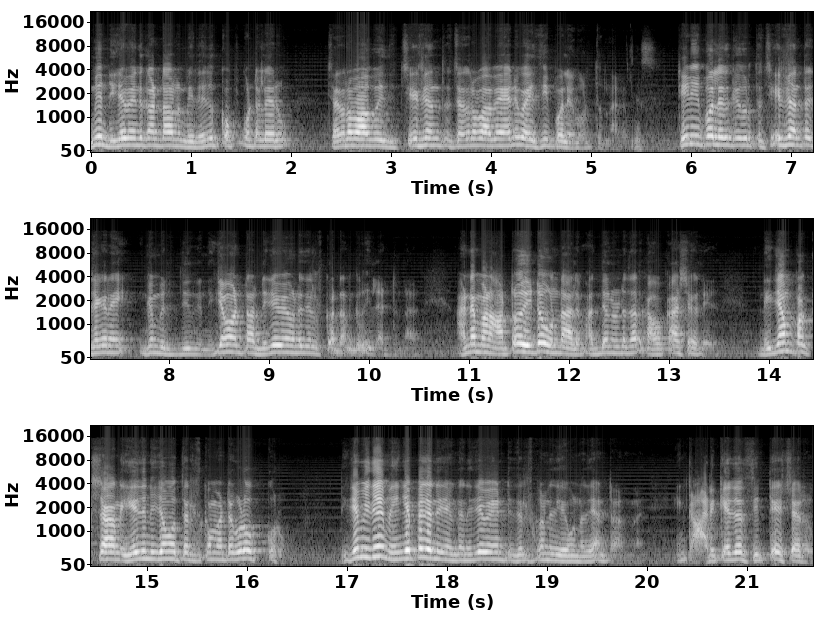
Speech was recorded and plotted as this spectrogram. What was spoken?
మీరు నిజం ఎందుకంటారు మీరు ఎందుకు ఒప్పుకుంటలేరు? చంద్రబాబు ఇది చేసినంత చంద్రబాబే అని వైసీపీ వాళ్ళు ఎగురుతున్నారు. Yes. టీడీపీ వాళ్ళు ఎందుకు ఎగురుతారు చేసినంత జగనే. ఇంకా మీరు నిజం అంటారు నిజమేమో తెలుసుకోవడానికి వీళ్ళు అంటున్నారు. అంటే మనం అటో ఇటో ఉండాలి. మధ్యలో ఉండేదానికి అవకాశం లేదు. నిజం పక్షాన్ని ఏది నిజమో తెలుసుకోమంటే కూడా ఒప్పుకోరు. నిజం ఇదే మేము చెప్పేది నిజం. ఇంకా నిజం ఏంటి? తెలుసుకునేది ఏమున్నది అంటారు. ఇంకా ఆడికేదో సిట్టేశారు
